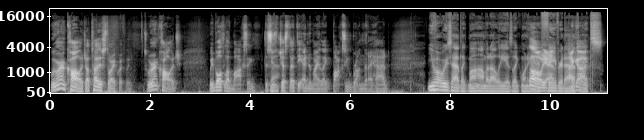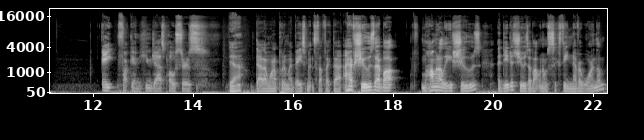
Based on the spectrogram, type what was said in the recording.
we were in college. I'll tell you a story quickly. So we were in college. We both love boxing. This Yeah. just at the end of my like boxing run that I had. You've always had like Muhammad Ali as like one of Oh, your yeah. favorite I got- Eight fucking huge ass posters Yeah. that I want to put in my basement and stuff like that. I have shoes that I bought Muhammad Ali shoes, Adidas shoes I bought when I was 16, never worn them,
